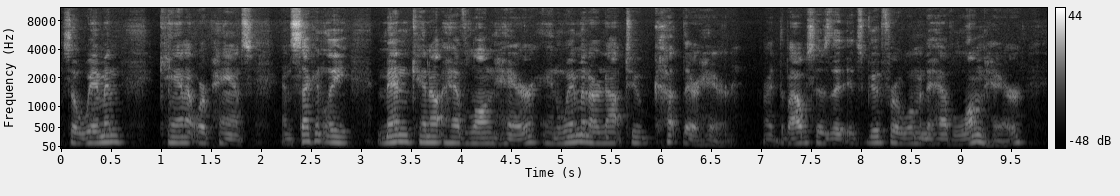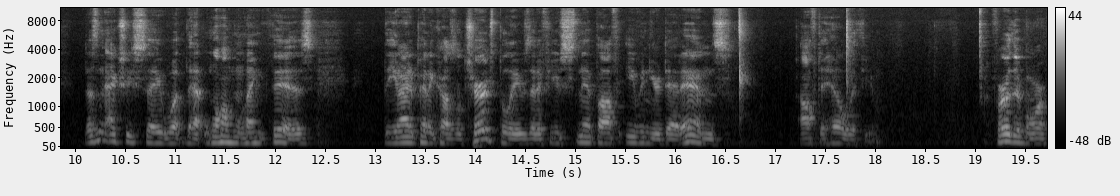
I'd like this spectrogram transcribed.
So women cannot wear pants. And secondly, men cannot have long hair, and women are not to cut their hair. Right? The Bible says that it's good for a woman to have long hair. Doesn't actually say what that long length is. The United Pentecostal Church believes that if you snip off even your dead ends, off to hell with you. Furthermore,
